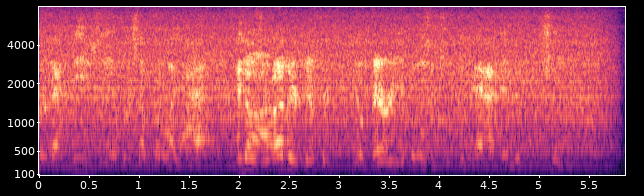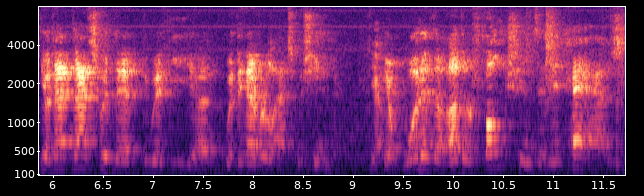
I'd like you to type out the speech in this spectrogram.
or magnesium or something like that. And those are other different, you know, variables that you can add into the machine. You know, that, that's with the, with the, uh, with the Everlast machine. Yeah. You know, one of the other functions that it has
